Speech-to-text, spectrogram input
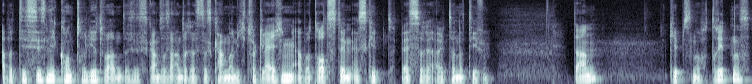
aber das ist nicht kontrolliert worden. Das ist ganz was anderes. Das kann man nicht vergleichen, aber trotzdem, es gibt bessere Alternativen. Dann gibt es noch drittens,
